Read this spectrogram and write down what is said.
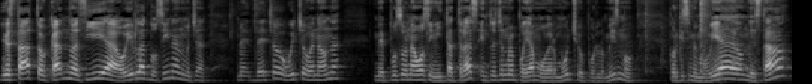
Yo estaba tocando así a oír las bocinas, mucha. De hecho, Wicho, buena onda, me puso una bocinita atrás, entonces yo no me podía mover mucho por lo mismo. Porque si me movía de donde estaba,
